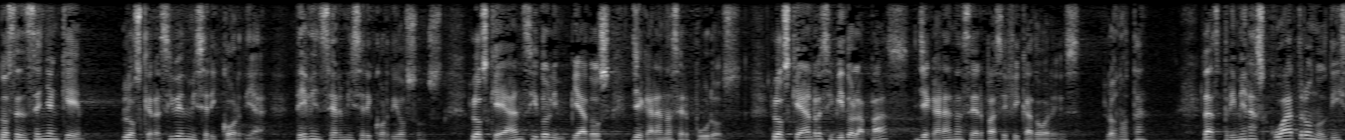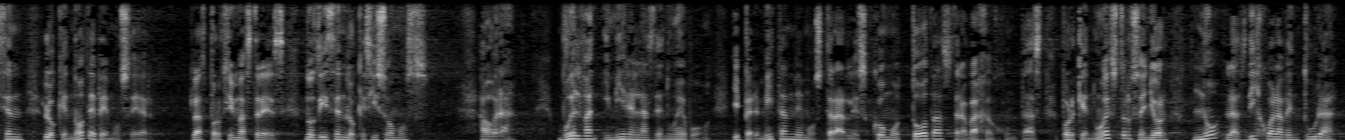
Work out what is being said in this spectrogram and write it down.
Nos enseñan que los que reciben misericordia deben ser misericordiosos. Los que han sido limpiados llegarán a ser puros. Los que han recibido la paz llegarán a ser pacificadores. ¿Lo nota? Las primeras cuatro nos dicen lo que no debemos ser. Las próximas tres nos dicen lo que sí somos. Ahora, vuelvan y mírenlas de nuevo y permítanme mostrarles cómo todas trabajan juntas, porque nuestro Señor no las dijo a la aventura,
